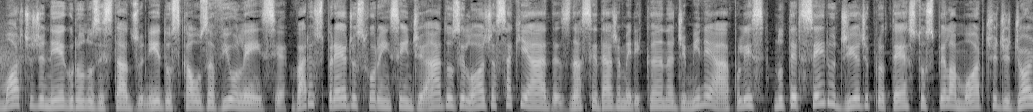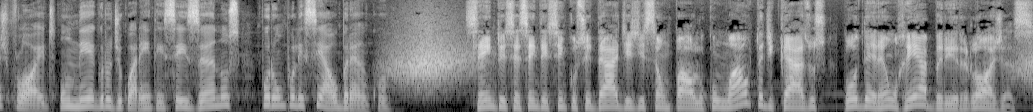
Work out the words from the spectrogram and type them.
Morte de negro nos Estados Unidos causa violência. Vários prédios foram incendiados e lojas saqueadas na cidade americana de Minneapolis no terceiro dia de protestos pela morte de George Floyd, um negro de 46 anos, por um policial branco. 165 cidades de São Paulo com alta de casos poderão reabrir lojas.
